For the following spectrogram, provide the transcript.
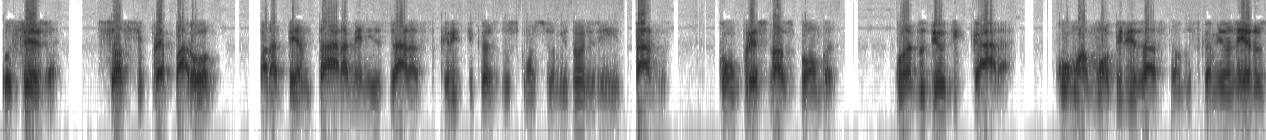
Ou seja, só se preparou para tentar amenizar as críticas dos consumidores irritados com o preço nas bombas. Quando deu de cara com a mobilização dos caminhoneiros,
